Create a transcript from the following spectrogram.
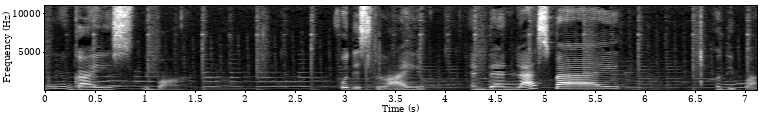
Alam nyo guys, di ba? Food is life. And then last bite. O, di ba?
